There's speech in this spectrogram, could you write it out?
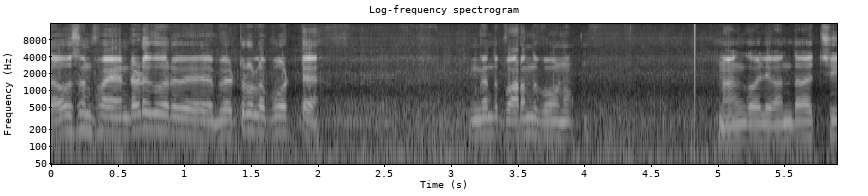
தௌசண்ட் ஃபைவ் ஹண்ட்ரடுக்கு ஒரு பெட்ரோலை போட்டு இங்கேருந்து பறந்து போகணும். நாங்கோலி வந்தாச்சு.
